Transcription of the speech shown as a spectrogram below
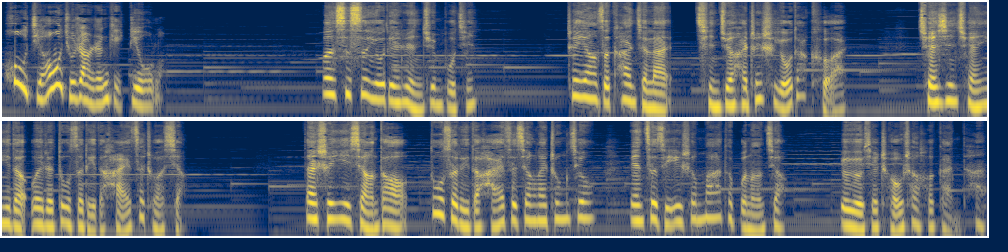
后脚我就让人给丢了。温思思有点忍俊不禁，这样子看起来，秦娟还真是有点可爱，全心全意的为着肚子里的孩子着想。但是，一想到肚子里的孩子将来终究……连自己一声妈都不能叫，又有些惆怅和感叹。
